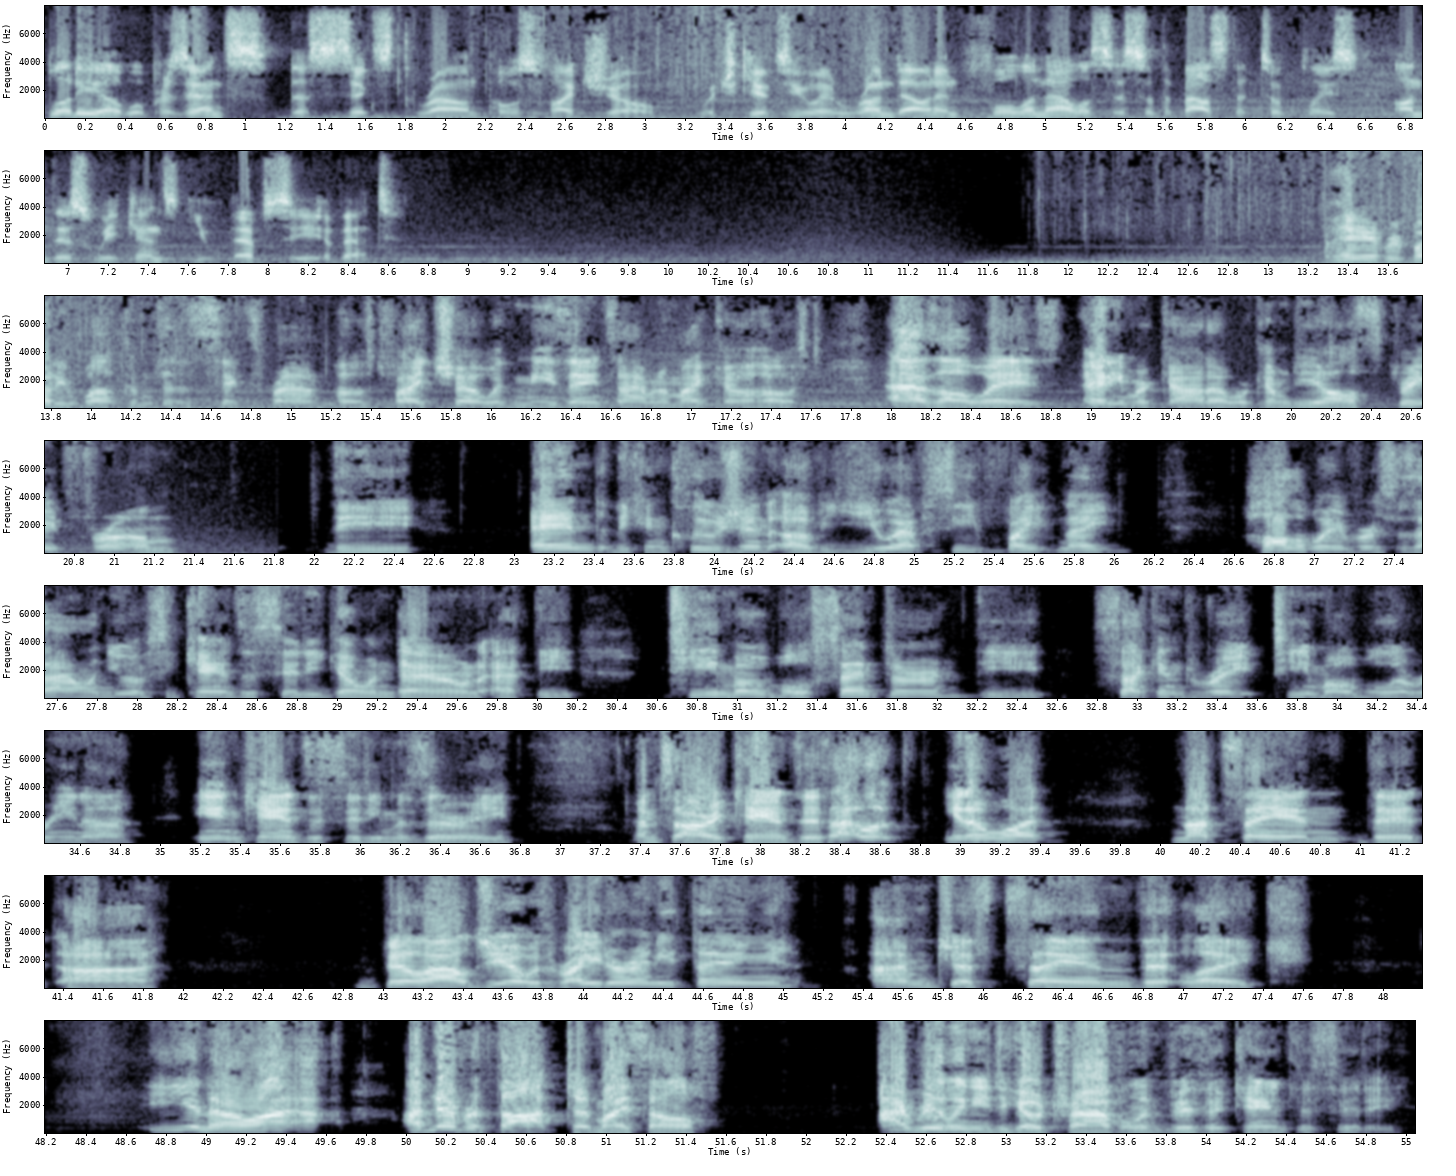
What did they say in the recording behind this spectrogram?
Bloody Elbow presents the sixth round post fight show, which gives you a rundown and full analysis of the bouts that took place on this weekend's UFC event. Hey, everybody, welcome to the sixth round post fight show with me, Zane Simon, and my co host, as always, Eddie Mercado. We're coming to you all straight from the end, the conclusion of UFC Fight Night Holloway versus Allen, UFC Kansas City going down at the T Mobile Center, the second rate T Mobile Arena in Kansas City, Missouri. I'm sorry, Kansas. I look, you know what? I'm not saying that uh, Bill Algeo is right or anything. I'm just saying that, like, you know, I I've never thought to myself, I really need to go travel and visit Kansas City.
